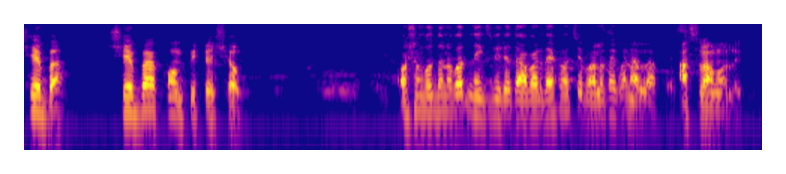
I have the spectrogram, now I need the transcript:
সেবা সেবা কম্পিউটার শপ অসংখ্য ধন্যবাদ। নেক্সট ভিডিওতে আবার দেখা হচ্ছে। ভালো থাকবেন। আল্লাহ হাফেজ। আসসালামু আলাইকুম।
